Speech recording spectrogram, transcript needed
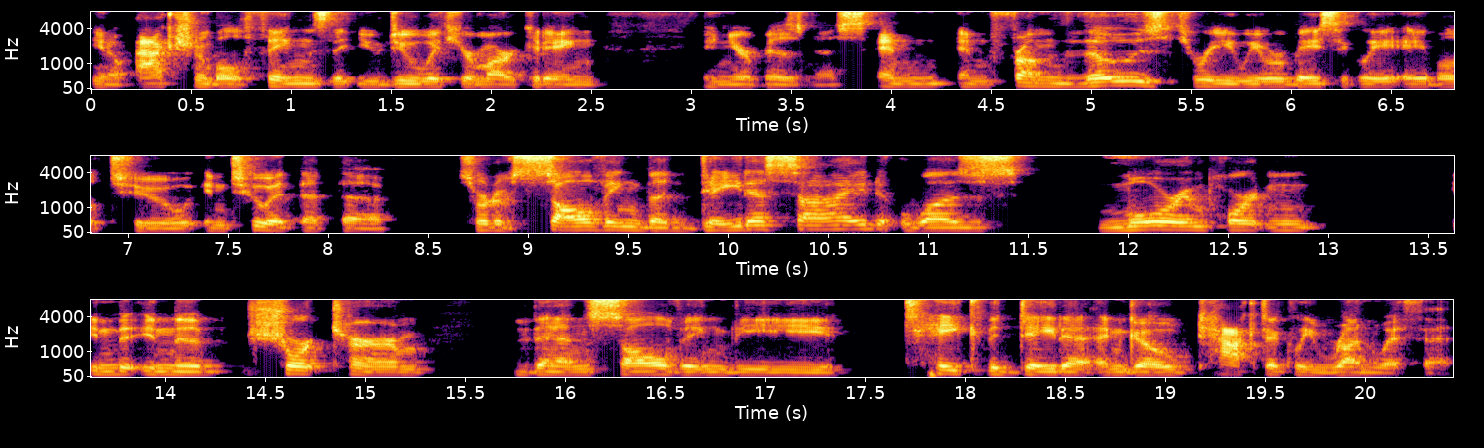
you know actionable things that you do with your marketing in your business? And and from those three we were basically able to intuit that the sort of solving the data side was more important in the in the short term than solving the take the data and go tactically run with it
